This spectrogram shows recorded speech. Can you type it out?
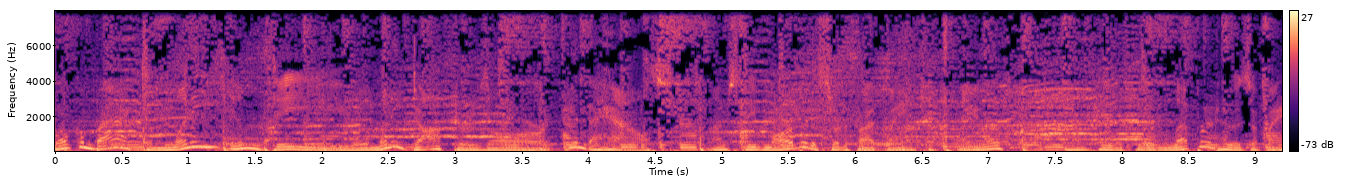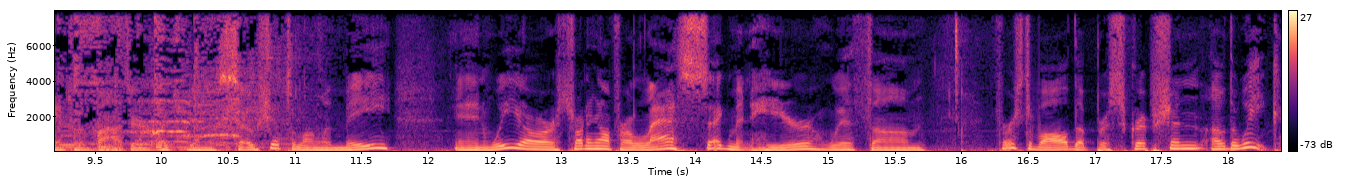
Welcome back to Money MD, where the money doctors are in the house. I'm Steve Marbert, a certified financial planner. I'm here with Gordon Leopard, who is a financial advisor at Richard Young Associates, along with me. And we are starting off our last segment here with, um, first of all, the prescription of the week.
